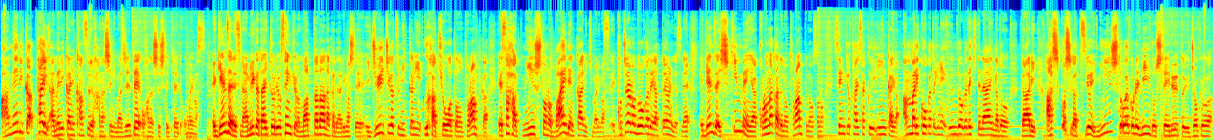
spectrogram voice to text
アメリカ、対アメリカに関する話に交えてお話ししていきたいと思います。え現在ですね、アメリカ大統領選挙の真っ只中でありまして、え1月3日に右派共和党のトランプか、え左派民主党のバイデンかに決まります。えこちらの動画でやったようにですね、え現在資金面やコロナ禍でのトランプのその選挙対策委員会があんまり効果的に運動ができてないなどがあり、足腰が強い民主党がこれリードしているという状況が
